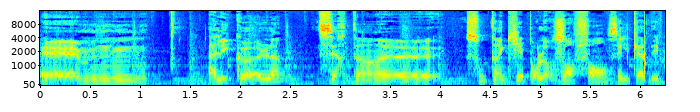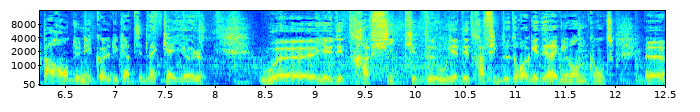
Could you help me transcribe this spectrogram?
Euh, à l'école. Certains euh, sont inquiets pour leurs enfants. C'est le cas des parents d'une école du quartier de la Cailleule, où euh, il y a eu des trafics de, où il y a des trafics de drogue et des règlements de compte. Euh,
